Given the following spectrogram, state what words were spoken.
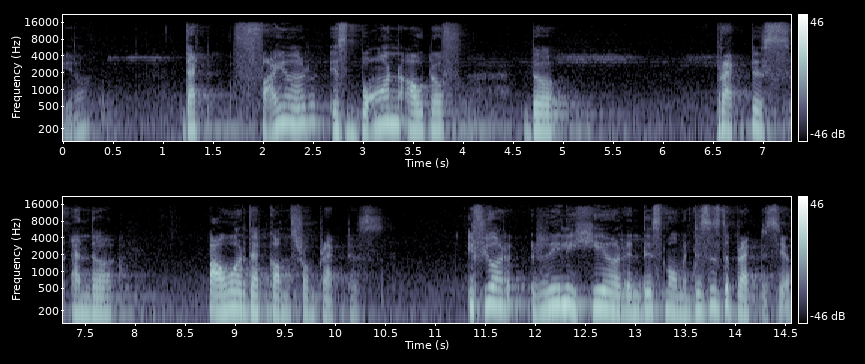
you know. That fire is born out of the practice and the power that comes from practice. If you are really here in this moment, this is the practice here.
